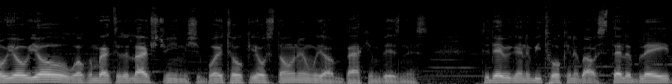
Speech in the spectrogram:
Yo, yo, yo, welcome back to the live stream. It's your boy Tokyo Stoner, and we are back in business. Today, we're going to be talking about Stellar Blade,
